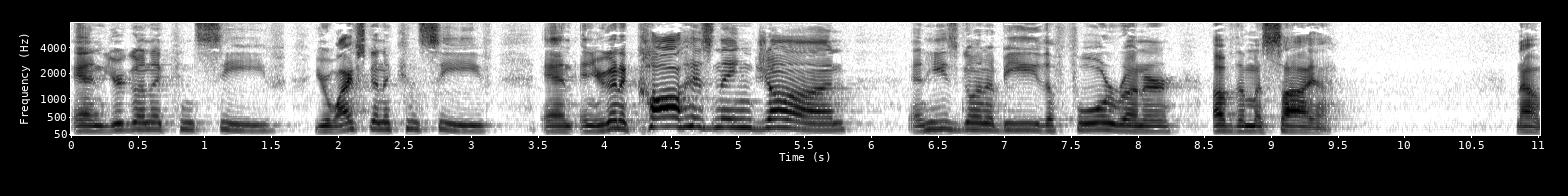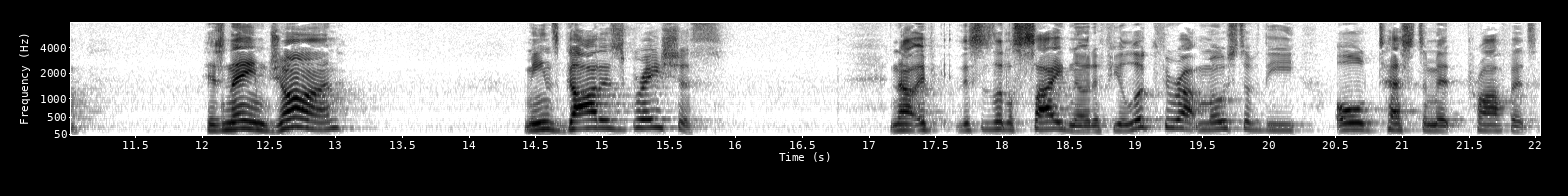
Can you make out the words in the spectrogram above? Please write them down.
and you're going to conceive your wife's going to conceive, and, and you're going to call his name John, and he's going to be the forerunner of the Messiah. Now, his name, John, means God is gracious. Now, if this is a little side note, if you look throughout most of the Old Testament prophets,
